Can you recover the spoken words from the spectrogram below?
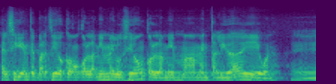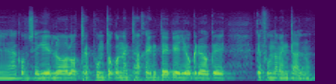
el, siguiente partido con, la misma ilusión, con la misma mentalidad y bueno, eh, a conseguir los, tres puntos con esta gente que yo creo que, que es fundamental, ¿no?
